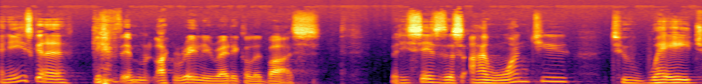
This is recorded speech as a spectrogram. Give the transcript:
And he's going to give them like really radical advice. But he says this I want you to wage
